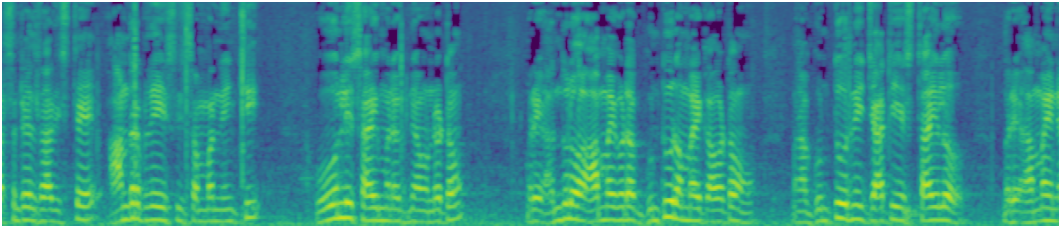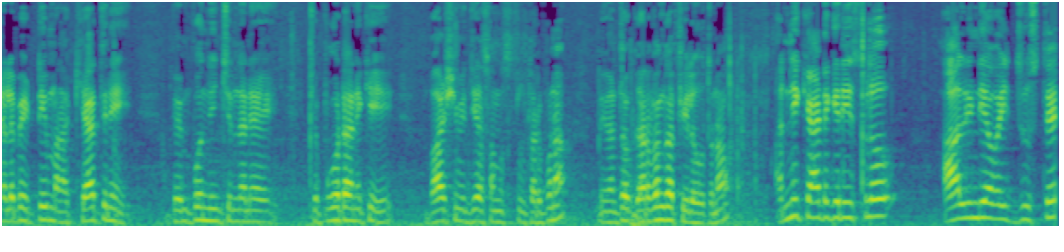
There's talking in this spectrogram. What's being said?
పర్సంటేజ్ సాధిస్తే ఆంధ్రప్రదేశ్కి సంబంధించి ఓన్లీ సాయి మనోజ్ఞ ఉండటం మరి అందులో ఆ అమ్మాయి కూడా గుంటూరు అమ్మాయి కావటం మన గుంటూరుని జాతీయ స్థాయిలో మరి ఆ అమ్మాయి నిలబెట్టి మన ఖ్యాతిని పెంపొందించిందనే చెప్పుకోవడానికి భాష విద్యా సంస్థల తరపున మేము ఎంతో గర్వంగా ఫీల్ అవుతున్నాం. అన్ని కేటగిరీస్లో ఆల్ ఇండియా వైజ్ చూస్తే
